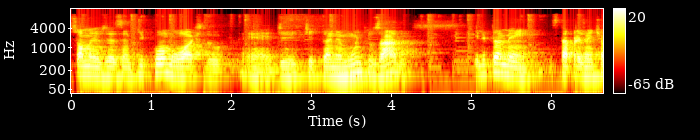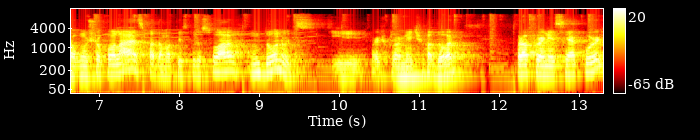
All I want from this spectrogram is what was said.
Só mais um exemplo de como o óxido é, de titânio é muito usado. Ele também está presente em alguns chocolates para dar uma textura suave, em donuts que particularmente eu adoro, para fornecer a cor,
